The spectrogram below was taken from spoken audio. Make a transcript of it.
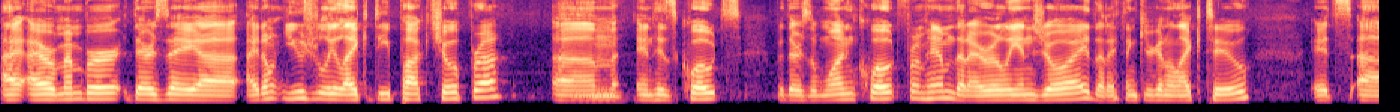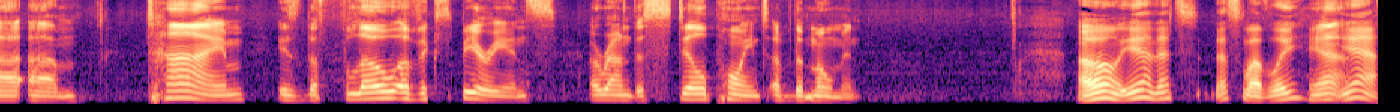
I, I remember there's a uh, I don't usually like Deepak Chopra um and his quotes, but there's a one quote from him that I really enjoy that I think you're going to like too. It's uh um time is the flow of experience around the still point of the moment. Oh yeah, that's that's lovely. Yeah. yeah,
